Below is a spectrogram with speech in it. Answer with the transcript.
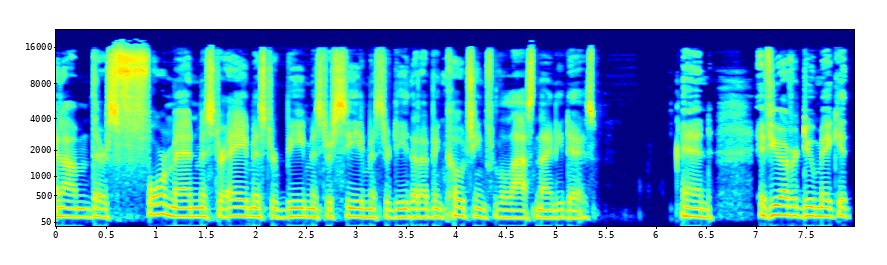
And um, there's four men, Mr. A, Mr. B, Mr. C, and Mr. D, that I've been coaching for the last 90 days. And if you ever do make it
